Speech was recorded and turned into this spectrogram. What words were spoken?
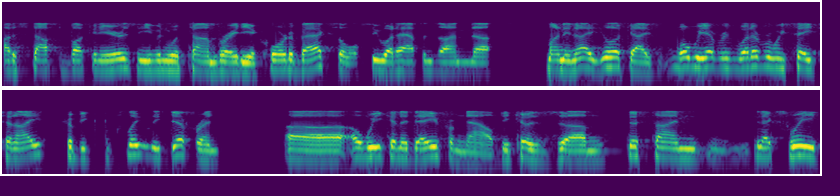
how to stop the Buccaneers, even with Tom Brady at quarterback. So we'll see what happens on uh, Monday night. Look, guys, what we ever, whatever we say tonight could be completely different uh, a week and a day from now, because um, this time next week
